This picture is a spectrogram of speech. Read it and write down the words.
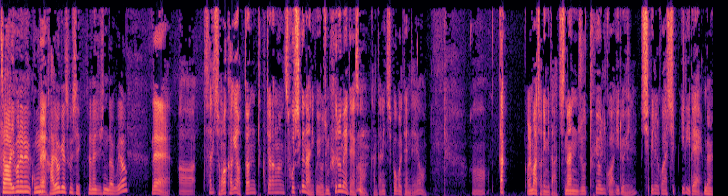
자 이번에는 국내 네. 가요계 소식 전해주신다고요? 네, 어, 사실 정확하게 어떤 특별한 소식은 아니고 요즘 흐름에 대해서 음. 간단히 짚어볼 텐데요. 어, 딱 얼마 전입니다. 지난주 토요일과 일요일, 10일과 11일에 네.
